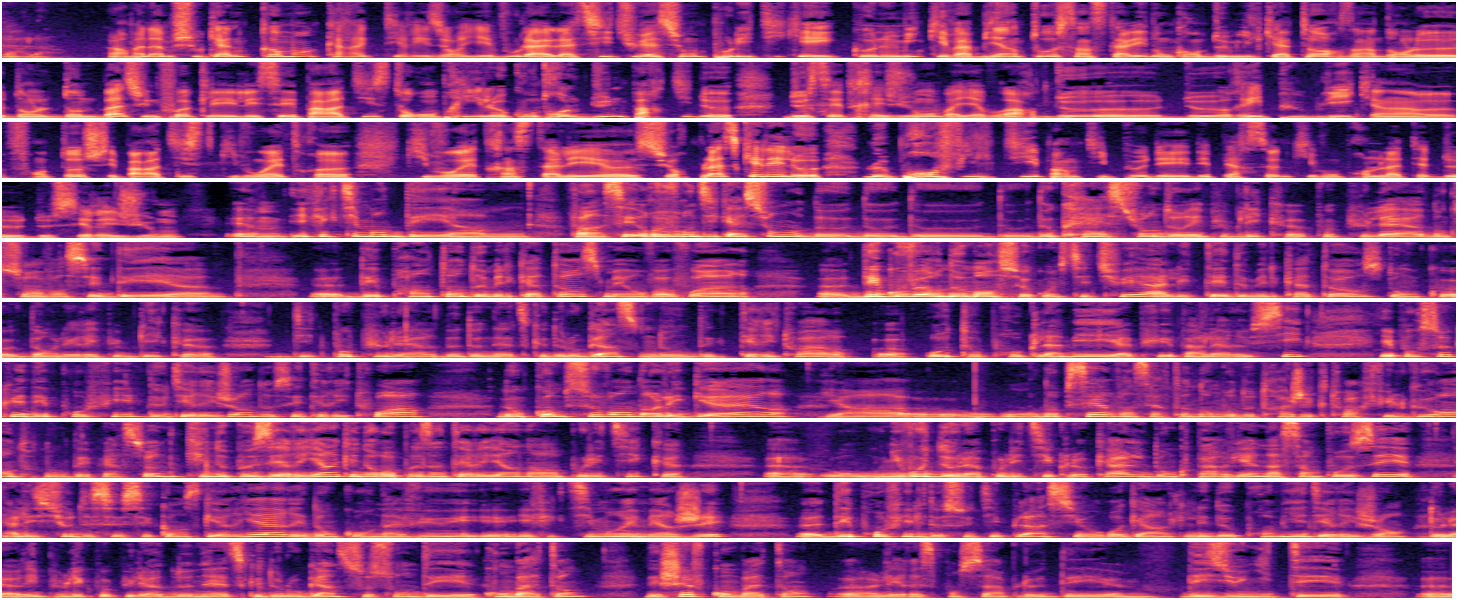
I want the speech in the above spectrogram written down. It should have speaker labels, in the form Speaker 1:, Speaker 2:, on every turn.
Speaker 1: là
Speaker 2: alors, Madame Choukan, comment caractériseriez-vous la, situation politique et économique qui va bientôt s'installer, donc en 2014, hein, dans, le, Donbass, une fois que les, séparatistes auront pris le contrôle d'une partie de, de cette région? Il va y avoir deux, euh, républiques hein, euh, fantoches séparatistes qui vont être, euh, installées sur place. Quel est le, profil type un petit peu des, personnes qui vont prendre la tête de, ces régions?
Speaker 1: Effectivement, des, ces revendications de, de, de, création de républiques populaires donc, sont avancées dès euh, dès printemps 2014, mais on va voir euh, des gouvernements se constituer à l'été 2014, donc euh, dans les républiques dites populaires de Donetsk et de Lugansk, donc des territoires autoproclamés et appuyés par la Russie. Et pour ce qui est des profils de dirigeants de ces territoires, donc comme souvent dans les guerres, il y a, on observe un certain nombre de trajectoires fulgurantes, donc des personnes qui ne pesaient rien, qui ne représentaient rien dans la politique au niveau de la politique locale, donc parviennent à s'imposer à l'issue de ces séquences guerrières. Et donc on a vu effectivement émerger euh, des profils de ce type-là. Si on regarde les deux premiers dirigeants de la République populaire de Donetsk et de Lugansk, ce sont des combattants, des chefs combattants, euh, les responsables des, euh, unités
